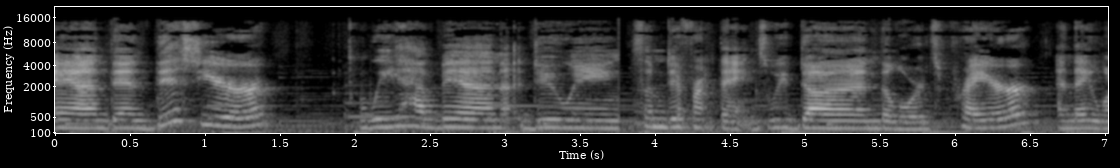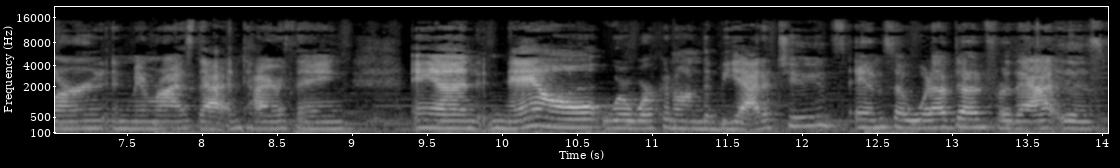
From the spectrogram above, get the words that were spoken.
And then this year we have been doing some different things. We've done the Lord's Prayer and they learned and memorized that entire thing. And now we're working on the Beatitudes. And so what I've done for that is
